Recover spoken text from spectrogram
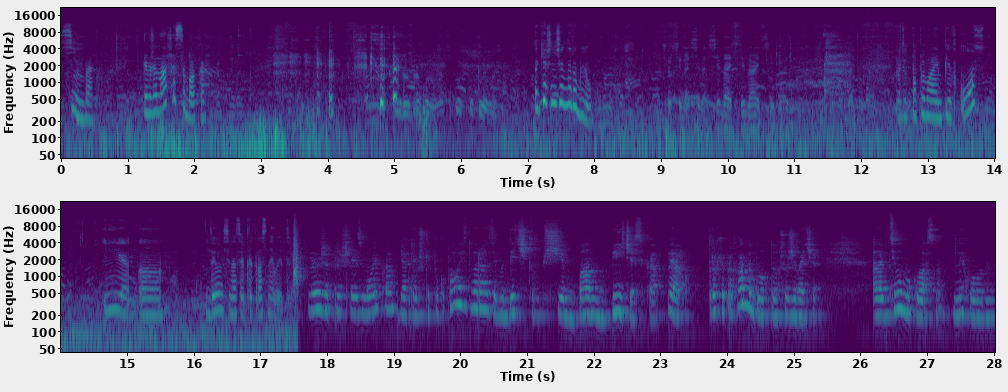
Сімба, ти вже наша собака? Так я ж нічого не роблю. Все, сідай, сідай, сідай, сідай, сідай. Ми тут попиваємо півко і е, дивимося на цей прекрасний вид. Ми вже прийшли з морька. Я трошки покупалась два рази. Водичка взагалі бомбіческа. Ну як, трохи прохладно було, тому що вже вечір. Але в цілому класно, не холодно.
